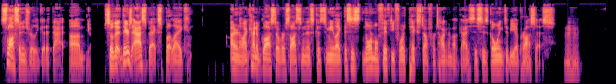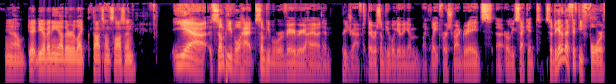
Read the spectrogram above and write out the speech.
Slawson is really good at that. Um, yep. So that there's aspects, but like, I don't know. I kind of glossed over Slawson in this because to me, like, this is normal 54th pick stuff we're talking about, guys. This is going to be a process. Mm-hmm. You know, do, do, you have any other like thoughts on Slawson? Yeah, some people had, some people were very, very high on him pre-draft. There were some people giving him like late first round grades, uh, early second. So to get him at 54th,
